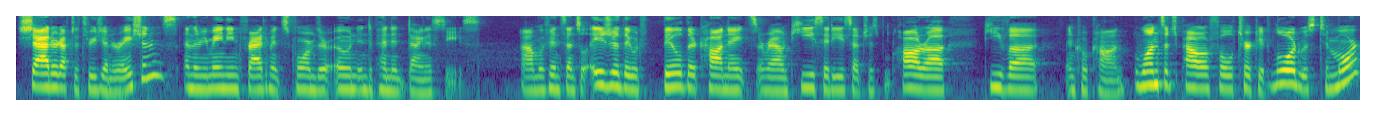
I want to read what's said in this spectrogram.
shattered after three generations, and the remaining fragments formed their own independent dynasties. Um, within Central Asia, they would build their khanates around key cities such as Bukhara, Khiva, and Kokand. One such powerful Turkic lord was Timur.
